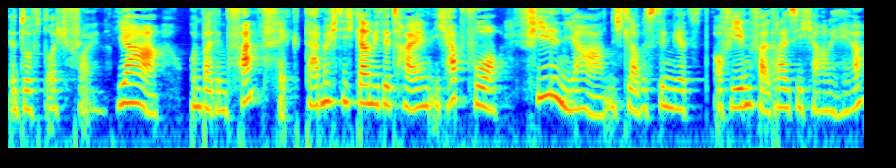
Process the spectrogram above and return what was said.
Ihr dürft euch freuen. Ja, und bei dem Fun Fact, da möchte ich gerne mit dir teilen. Ich habe vor vielen Jahren, ich glaube, es sind jetzt auf jeden Fall 30 Jahre her,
